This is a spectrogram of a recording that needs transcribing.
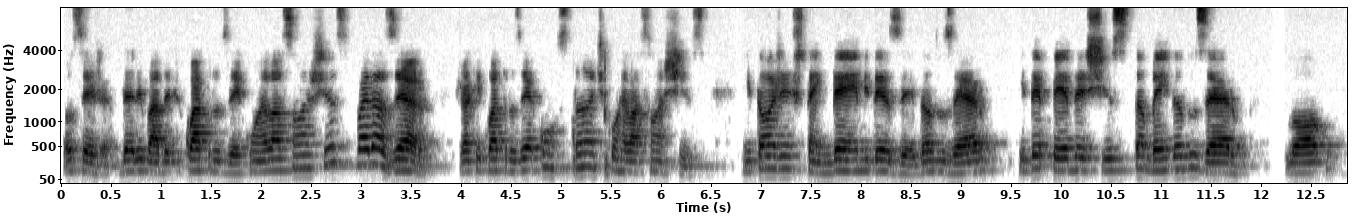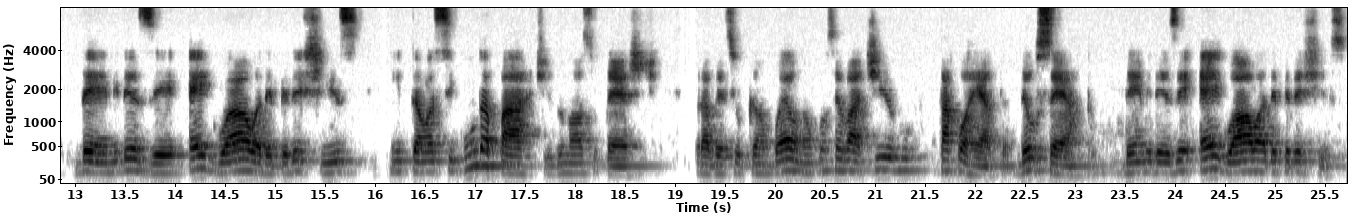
Ou seja, derivada de 4z com relação a x vai dar zero, já que 4z é constante com relação a x. Então, a gente tem dm dz dando zero e dp dx também dando zero. Logo, dm dz é igual a dp dx. Então, a segunda parte do nosso teste, para ver se o campo é ou não conservativo, está correta. Deu certo. dm dz é igual a dp dx.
